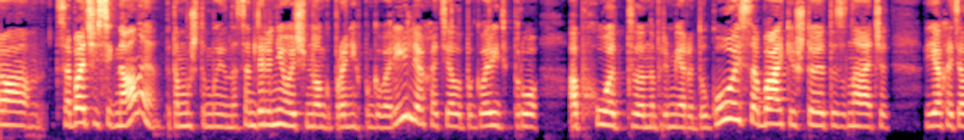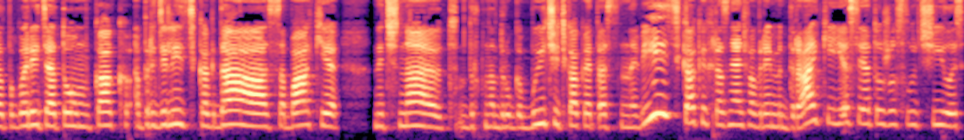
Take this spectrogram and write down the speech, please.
Про собачьи сигналы, потому что мы на самом деле не очень много про них поговорили. Я хотела поговорить про обход, например, дугой собаки, что это значит. Я хотела поговорить о том, как определить, когда собаки начинают друг на друга бычить, как это остановить, как их разнять во время драки, если это уже случилось.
